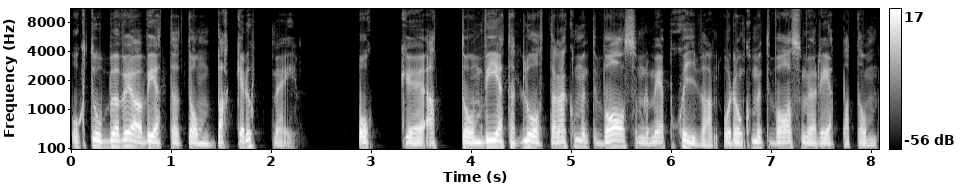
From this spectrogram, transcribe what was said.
Och då behöver jag veta att de backar upp mig. Och eh, att de vet att låtarna kommer inte vara som de är på skivan och de kommer inte vara som jag repat dem.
